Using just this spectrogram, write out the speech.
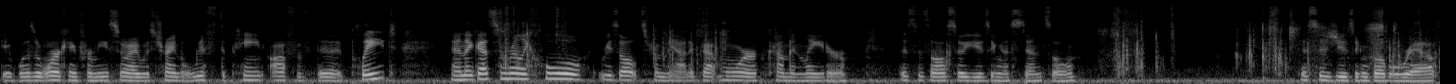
it wasn't working for me so I was trying to lift the paint off of the plate and I got some really cool results from that. I've got more coming later. This is also using a stencil. This is using bubble wrap.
